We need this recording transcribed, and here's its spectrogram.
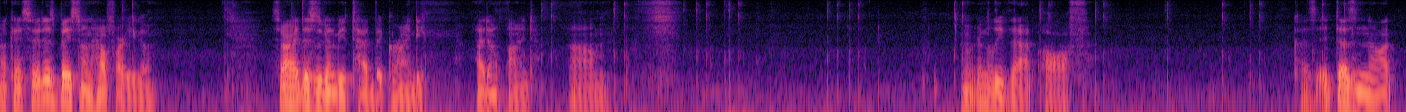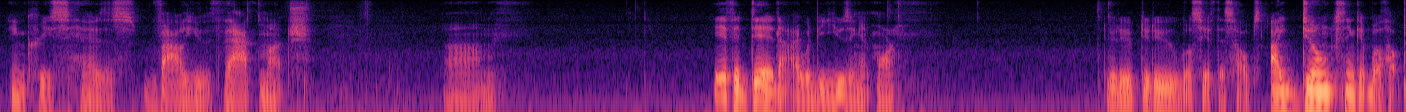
Okay, so it is based on how far you go. Sorry, this is going to be a tad bit grindy. I don't mind. Um, we're going to leave that off because it does not increase his value that much. Um, if it did, I would be using it more. Do do do do. We'll see if this helps. I don't think it will help.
